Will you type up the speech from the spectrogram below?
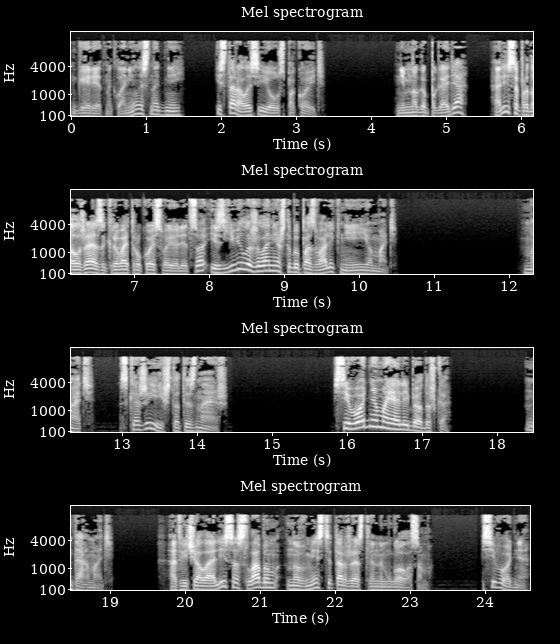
Гэрриет наклонилась над ней и старалась ее успокоить. Немного погодя, Алиса, продолжая закрывать рукой свое лицо, изъявила желание, чтобы позвали к ней ее мать. «Мать, скажи ей, что ты знаешь». «Сегодня, моя лебедушка?» «Да, мать», — отвечала Алиса слабым, но вместе торжественным голосом. «Сегодня».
